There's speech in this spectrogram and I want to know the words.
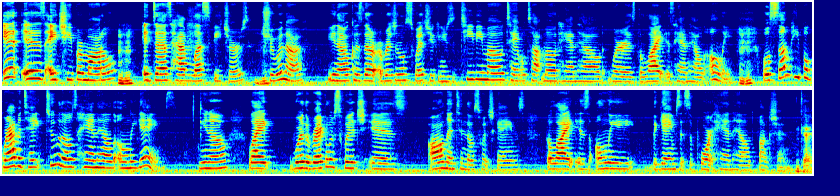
it is a cheaper model. Mhm. It does have less features, Mhm. true enough. You know, because the original Switch, you can use the TV mode, tabletop mode, handheld, whereas the light is handheld only. Mhm. Well, some people gravitate to those handheld only games. You know, like where the regular Switch is all Nintendo Switch games, the light is only the games that support handheld function. Okay.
